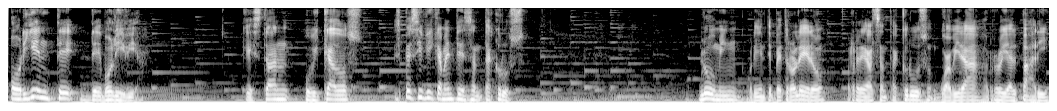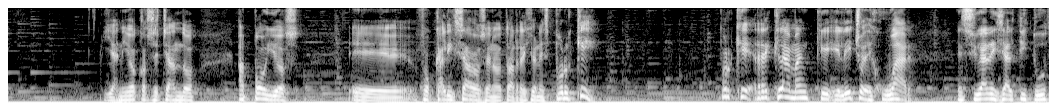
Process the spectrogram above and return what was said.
oriente de Bolivia, que están ubicados específicamente en Santa Cruz. Blooming, Oriente Petrolero, Real Santa Cruz, Guavirá, Royal Party, y han ido cosechando apoyos eh, focalizados en otras regiones. ¿Por qué? Porque reclaman que el hecho de jugar en ciudades de altitud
